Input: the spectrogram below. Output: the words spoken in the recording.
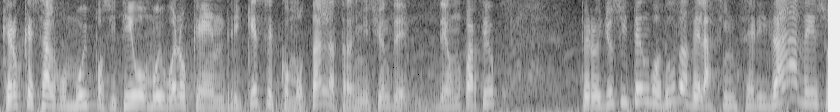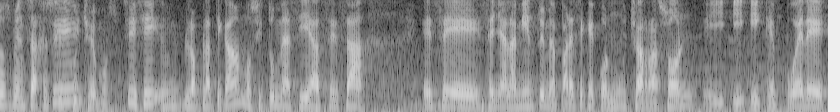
Creo que es algo muy positivo, muy bueno, que enriquece como tal la transmisión de, de un partido pero yo sí tengo duda de la sinceridad de esos mensajes que escuchemos. Sí, sí, lo platicábamos y tú me hacías esa, ese señalamiento y me parece que con mucha razón y que puede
